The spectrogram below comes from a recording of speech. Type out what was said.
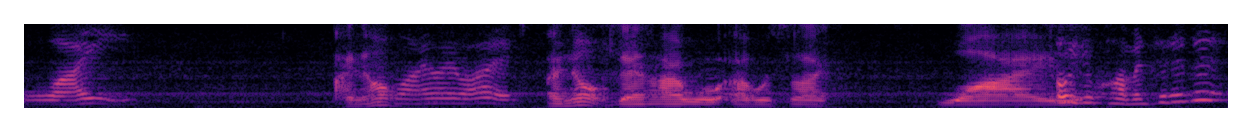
Why? I know. Why? Why? Why? I know. Then I I was like, "Why?" Oh, you commented in it?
